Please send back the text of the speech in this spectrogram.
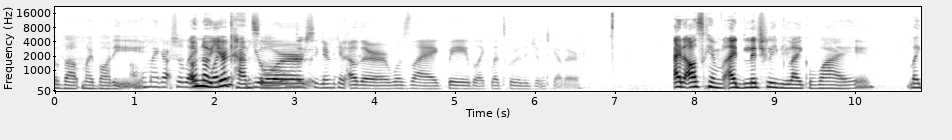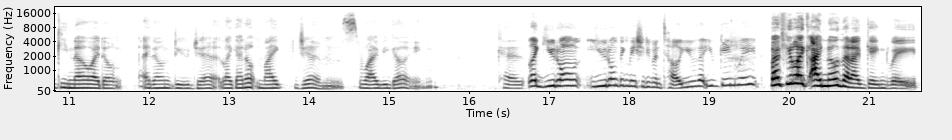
about my body. Oh my gosh! So oh, like, no, what you're canceled. Your significant other was like, "Babe, like, let's go to the gym together." I'd ask him. I'd literally be like, "Why?" Like you know, I don't. I don't do gym. Like I don't like gyms. Why be going? Cause like you don't you don't think they should even tell you that you've gained weight? But I feel like I know that I've gained weight.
